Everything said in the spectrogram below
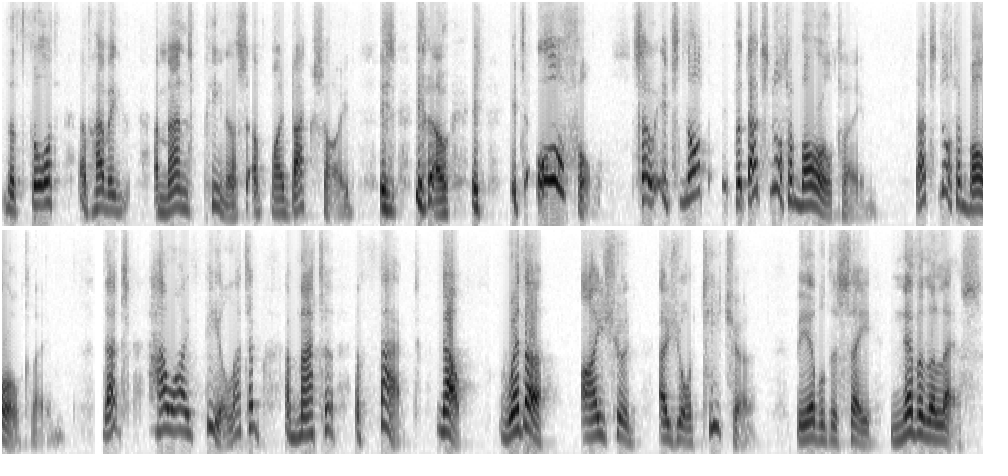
the thought of having a man's penis up my backside is, you know, it, it's awful. So it's not, but that's not a moral claim. That's not a moral claim. That's how I feel. That's a, a matter of fact. Now, whether I should, as your teacher, be able to say, nevertheless,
